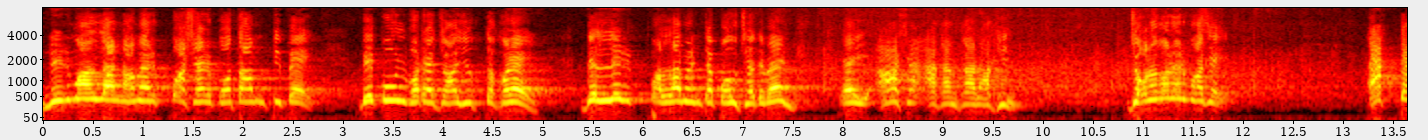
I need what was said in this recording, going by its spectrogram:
নির্মলদা নামের পাশের বোতাম টিপে বিপুল ভোটে জয়যুক্ত করে দিল্লির পার্লামেন্টে পৌঁছে দেবেন এই আশা, আকাঙ্ক্ষা রাখি। জনগণের মাঝে একটা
